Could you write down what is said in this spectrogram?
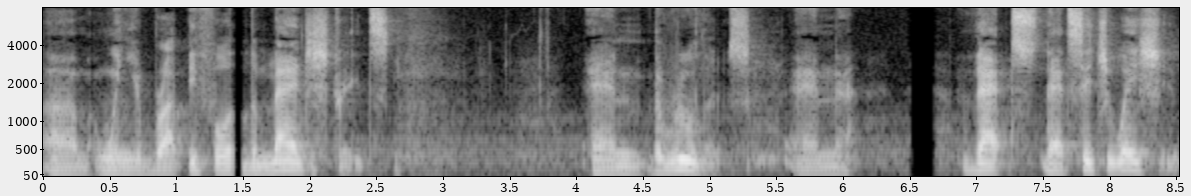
um, when you're brought before the magistrates and the rulers and that's that situation.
